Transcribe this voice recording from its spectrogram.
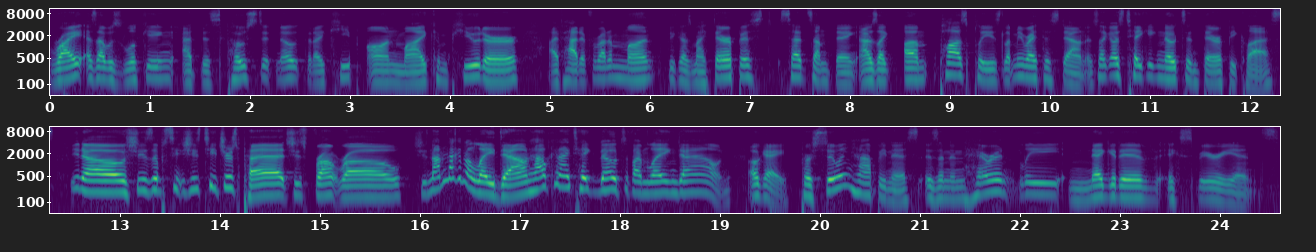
right as I was looking at this post it note that I keep on my computer. I've had it for about a month because my therapist said something. I was like, um, pause, please. Let me write this down. It's like I was taking notes in therapy class. You know, she's a, she's teacher's pet. She's front row. She's not, I'm not going to lay down. How can I take notes if I'm laying down? Okay. Pursuing happiness is an inherently negative experience,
